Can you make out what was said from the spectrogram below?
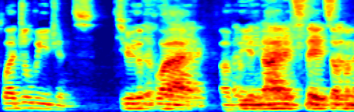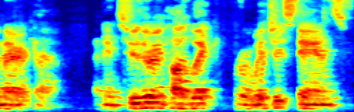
Pledge allegiance to the flag of the United States of America and to the republic for which it stands,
